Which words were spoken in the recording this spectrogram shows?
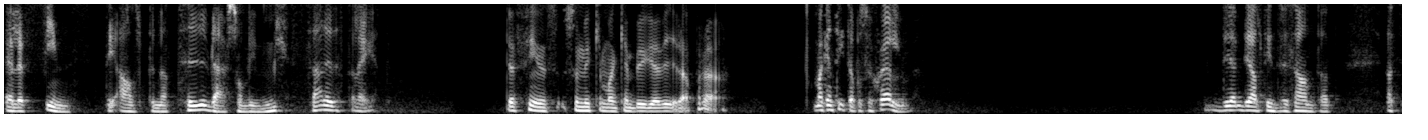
Eller finns det alternativ där som vi missar i detta läget? Det finns så mycket man kan bygga vidare på det här. Man kan titta på sig själv. Det, det är alltid intressant att, att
